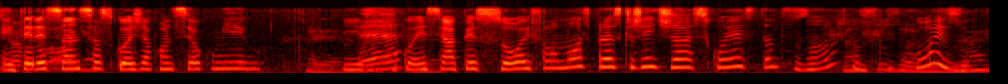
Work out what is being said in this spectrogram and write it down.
É interessante essas coisas, já aconteceu comigo. É. E É? conhecer uma pessoa e falar, nossa, parece que a gente já se conhece tantos anos. Tantos que anos, coisa. né?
